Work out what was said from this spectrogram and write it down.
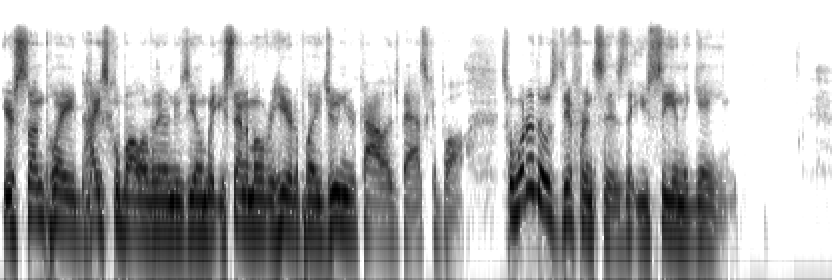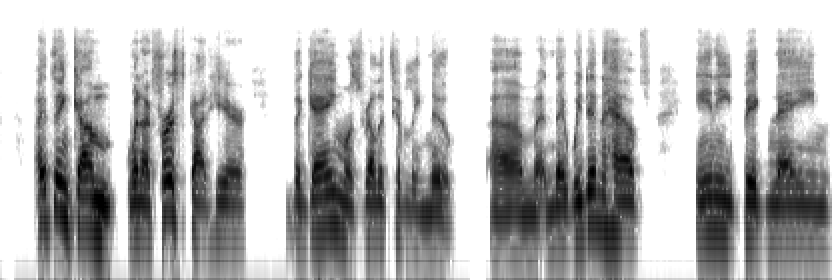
your son played high school ball over there in New Zealand, but you sent him over here to play junior college basketball. So, what are those differences that you see in the game? I think um, when I first got here, the game was relatively new, um, and they, we didn't have any big name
